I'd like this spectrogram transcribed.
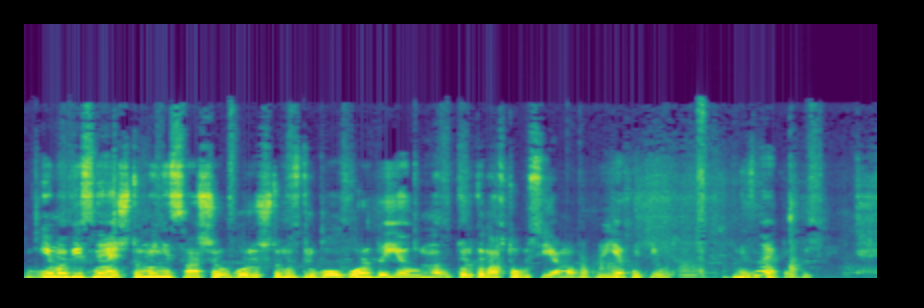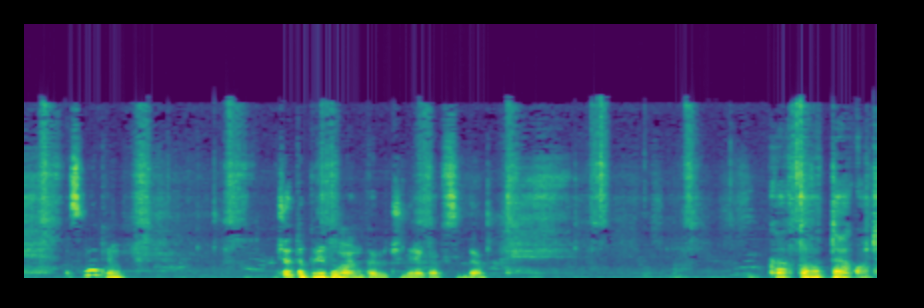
им объясняют, что мы не с вашего города, что мы с другого города, я только на автобусе я могу приехать. И вот не знаю, как быть. Посмотрим. Что-то придумаем, короче говоря, как всегда. Как-то вот так вот.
